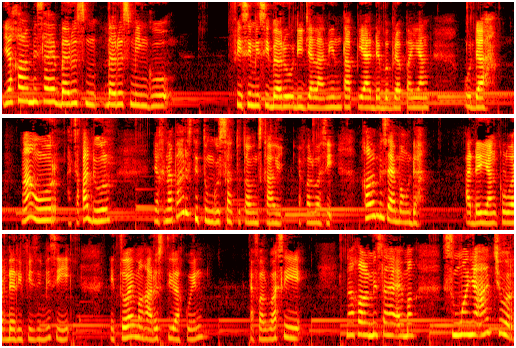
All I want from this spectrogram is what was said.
ya kalau misalnya baru baru seminggu visi misi baru dijalanin tapi ada beberapa yang udah ngawur, acak adul, ya kenapa harus ditunggu satu tahun sekali evaluasi? Kalau misalnya emang udah ada yang keluar dari visi misi itu emang harus dilakuin evaluasi. Nah kalau misalnya emang semuanya hancur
